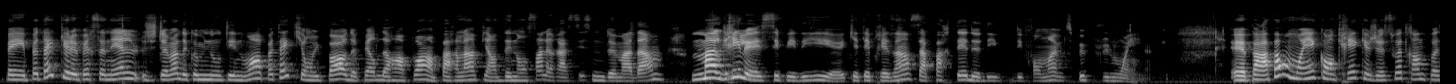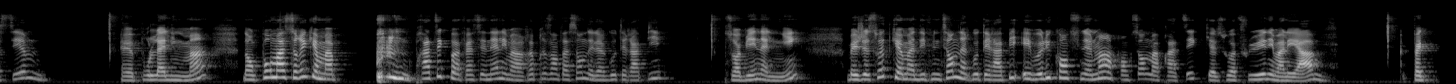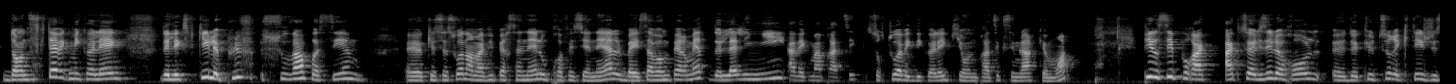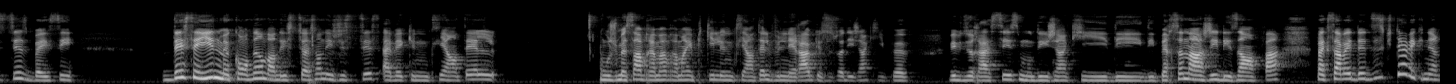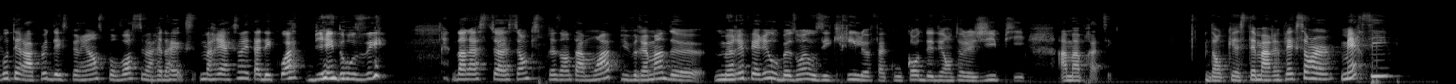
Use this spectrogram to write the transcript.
ben peut-être que le personnel justement de communauté noire, peut-être qu'ils ont eu peur de perdre leur emploi en parlant puis en dénonçant le racisme de madame, malgré le SCPD euh, qui était présent, ça partait de des, fondements un petit peu plus loin. Euh, par rapport aux moyens concrets que je souhaite rendre possible euh, pour l'alignement, donc pour m'assurer que ma pratique professionnelle et ma représentation de l'ergothérapie soient bien alignées, ben, je souhaite que ma définition de l'ergothérapie évolue continuellement en fonction de ma pratique, qu'elle soit fluide et malléable. D'en discuter avec mes collègues, de l'expliquer le plus souvent possible, euh, que ce soit dans ma vie personnelle ou professionnelle, ben, ça va me permettre de l'aligner avec ma pratique, surtout avec des collègues qui ont une pratique similaire que moi. Puis aussi, pour actualiser le rôle euh, de culture, équité et justice, ben, c'est d'essayer de me contenir dans des situations d'injustice avec une clientèle où je me sens vraiment, vraiment impliquée, une clientèle vulnérable, que ce soit des gens qui peuvent vivre du racisme ou des gens qui, des, des personnes âgées, des enfants. Fait ça va être de discuter avec une ergothérapeute d'expérience pour voir si ma, réaction est adéquate, bien dosée dans la situation qui se présente à moi, puis vraiment de me référer aux besoins, aux écrits, là, fait qu'au de déontologie, puis à ma pratique. Donc, c'était ma réflexion 1. Merci!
